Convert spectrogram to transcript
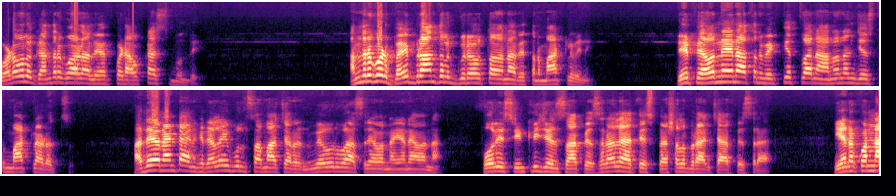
గొడవలు గందరగోళాలు ఏర్పడే అవకాశం ఉంది. అందరూ కూడా భయభ్రాంతులకు గురవుతా ఉన్నారు ఇతని మాటలు విని. రేపు ఎవరినైనా అతని వ్యక్తిత్వాన్ని అననం చేస్తూ మాట్లాడవచ్చు అదేనంటే ఆయనకి రిలయబుల్ సమాచారం. నువ్వెవరు అసలు ఏమన్నా ఏమన్నా పోలీస్ ఇంటెలిజెన్స్ ఆఫీసరా లేకపోతే స్పెషల్ బ్రాంచ్ ఆఫీసరా ఈయనకున్న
